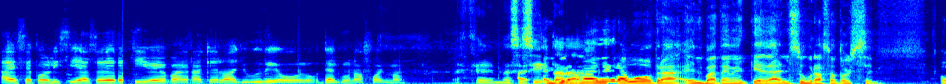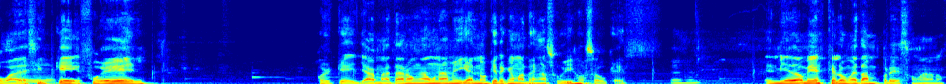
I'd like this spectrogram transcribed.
a ese policía, a ese detective para que lo ayude o de alguna forma. Es que De necesita. alguna manera u otra, él va a tener que dar su brazo a torcer. O va a decir que fue él. Porque ya mataron a una amiga, él no quiere que maten a su hijo. So, okay. Ujú. El miedo mío es que lo metan preso, mano.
